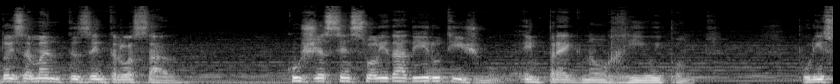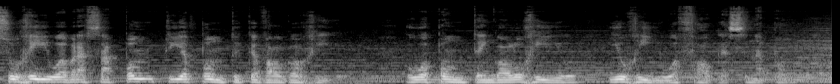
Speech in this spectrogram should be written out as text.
dois amantes entrelaçados, cuja sensualidade e erotismo impregnam rio e ponte. Por isso o rio abraça a ponte e a ponte cavalga o rio, ou a ponte engola o rio e o rio afoga-se na ponte.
